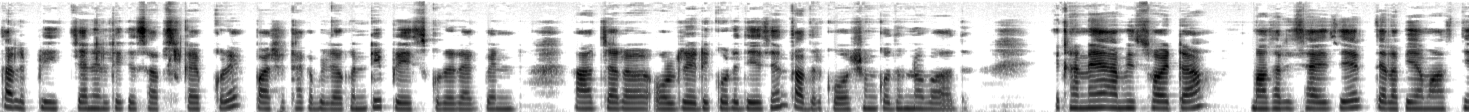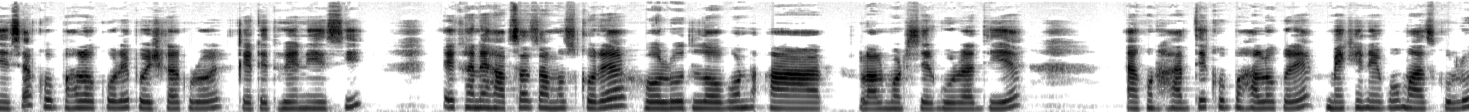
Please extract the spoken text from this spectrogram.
তাহলে প্লিজ চ্যানেলটিকে সাবস্ক্রাইব করে পাশে থাকা বেলাকনটি প্রেস করে রাখবেন। আর যারা অলরেডি করে দিয়েছেন তাদেরকে অসংখ্য ধন্যবাদ। এখানে আমি ছয়টা মাঝারি সাইজের তেলাপিয়া মাছ নিয়েছি। খুব ভালো করে পরিষ্কার করে কেটে ধুয়ে নিয়েছি। এখানে হাফ চা চামচ করে হলুদ, লবণ আর লাল মরিচের গুঁড়া দিয়ে এখন হাত দিয়ে খুব ভালো করে মেখে নেব মাছগুলো।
